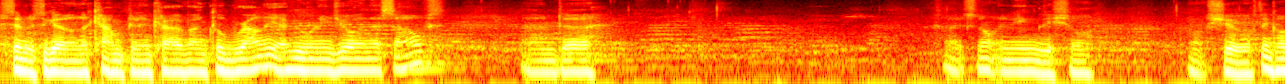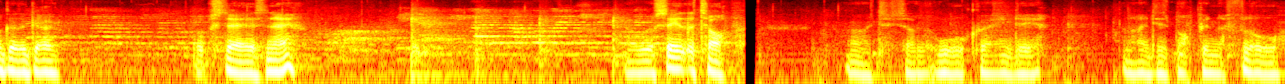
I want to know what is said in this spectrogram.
similar to going on a camping and caravan club rally. Everyone enjoying themselves, and. Uh, So it's not in English, or not sure. I think I've got to go upstairs now. And we'll see at the top. Right, so I've got to walk round here. The lady's mopping the floor.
